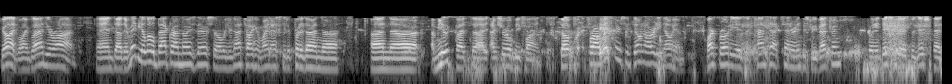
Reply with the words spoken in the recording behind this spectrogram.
Good. Well, I'm glad you're on. And uh, there may be a little background noise there, so when you're not talking, we might ask you to put it on uh, on uh, a mute, but uh, I'm sure we'll be fine. So for, for our listeners who don't already know him, Mark Brody is a contact center industry veteran who, in addition to his position as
